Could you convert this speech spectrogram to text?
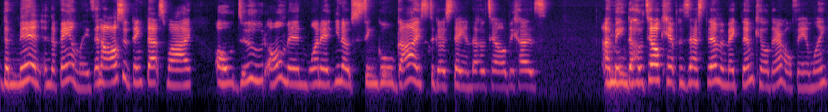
the men in the families, and I also think that's why old dude Ullman wanted you know single guys to go stay in the hotel because, I mean, the hotel can't possess them and make them kill their whole family.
